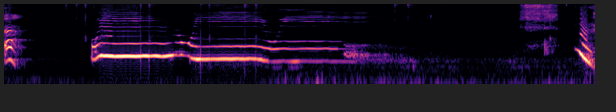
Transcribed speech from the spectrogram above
Ah! Wee! Wee! Wee! Hmm.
